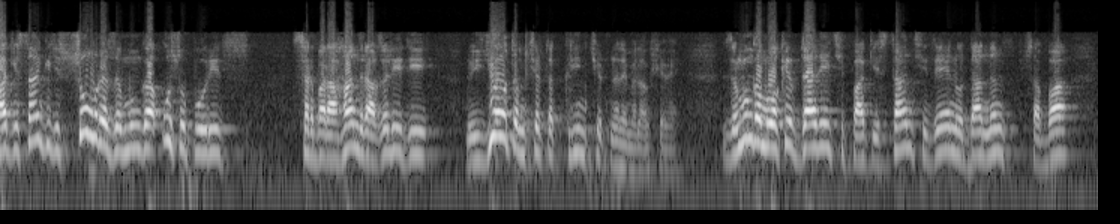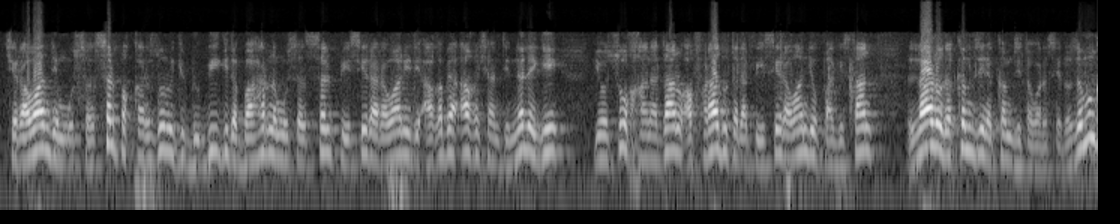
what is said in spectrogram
پاکستان کې چې څومره زمونږه اوس پورې سربراهان راغلي دي نو یو تم چرته کلین چټ نه ملاو شوی زمونږه موقف دا دی چې پاکستان چې دی نو دا نن سبا چې روان دی مسلسل په قرضونو کې ډوبیږي د بهر نه مسلسل پیسې را روانې دي هغه بیا هغه شانتې نه لګي یو څو خاندانو افرادو ته دا پیسې روان دي او پاکستان لاړو د کم ځای نه کم ځای ته ورسېدو زمونږ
